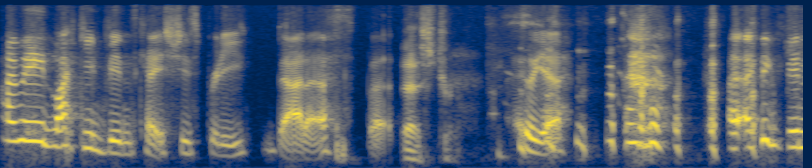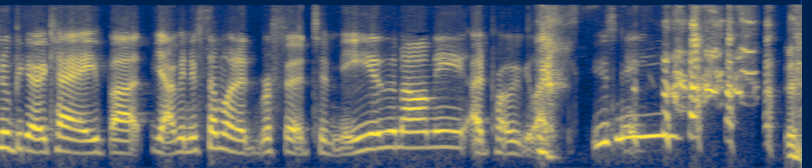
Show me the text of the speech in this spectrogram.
I mean, like in Vin's case, she's pretty badass, but That's true. oh, yeah. I, I think Vin would be okay, but yeah, I mean, if someone had referred to me as an army, I'd probably be like, excuse me.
